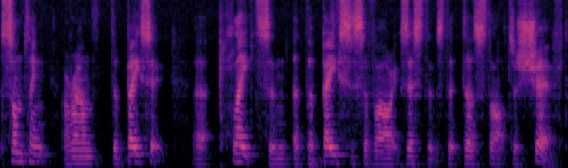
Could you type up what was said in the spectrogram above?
something around the basic uh, plates and at the basis of our existence that does start to shift,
